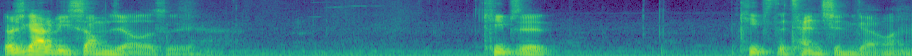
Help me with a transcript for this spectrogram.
There's got to be some jealousy. Keeps it keeps the tension going.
